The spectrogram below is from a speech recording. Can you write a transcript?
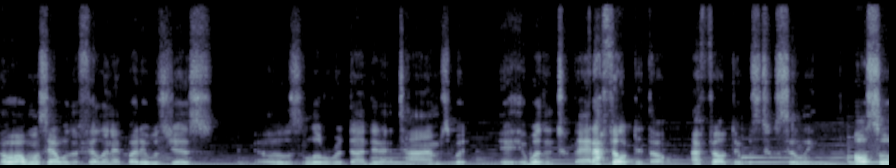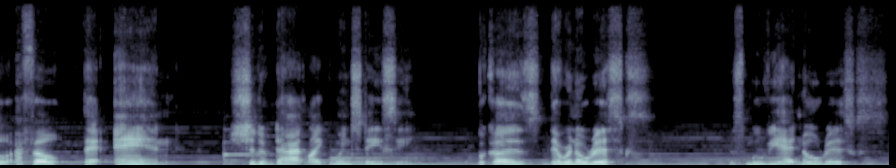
oh I won't say I wasn't feeling it, but it was just it was a little redundant at times, but it, it wasn't too bad. I felt it though. I felt it was too silly. Also, I felt that Anne should have died like Gwen Stacy because there were no risks this movie had no risks.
